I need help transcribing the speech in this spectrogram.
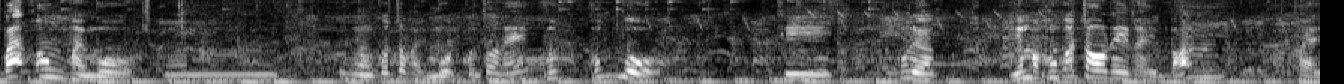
Bắt ông phải mổ. Con cháu phải mổ con cháu đấy không không mổ thì không được. Nếu mà không có cho thì phải bán phải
